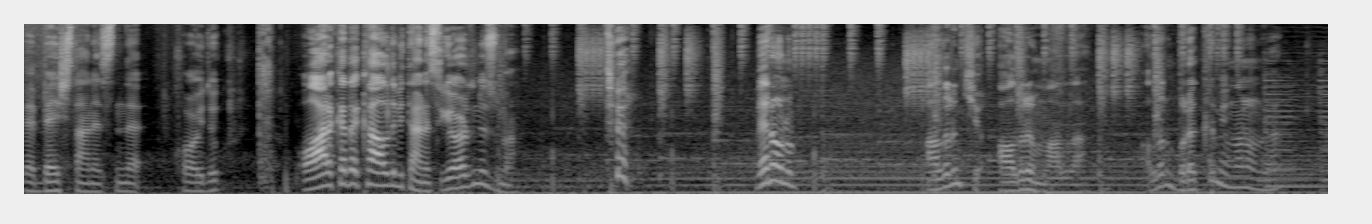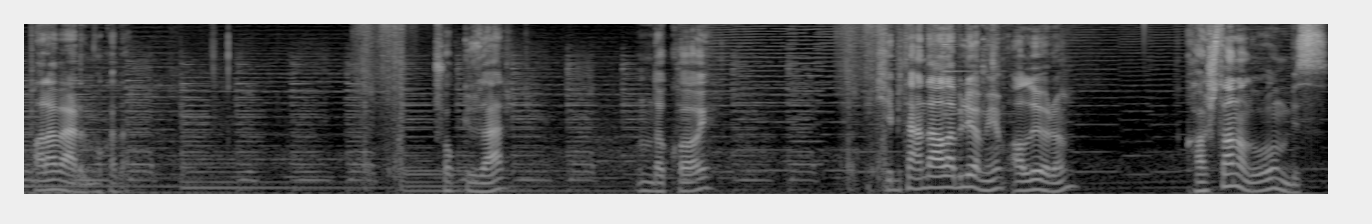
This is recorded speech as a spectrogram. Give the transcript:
ve 5 tanesini de koyduk. O arkada kaldı bir tanesi gördünüz mü? Tüh. Ver onu. Alırım ki. Alırım valla. Alırım bırakır mıyım lan onu ben? Para verdim o kadar. Çok güzel. Bunu da koy. İki bir tane daha alabiliyor muyum? Alıyorum. Kaç tane aldık oğlum biz?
